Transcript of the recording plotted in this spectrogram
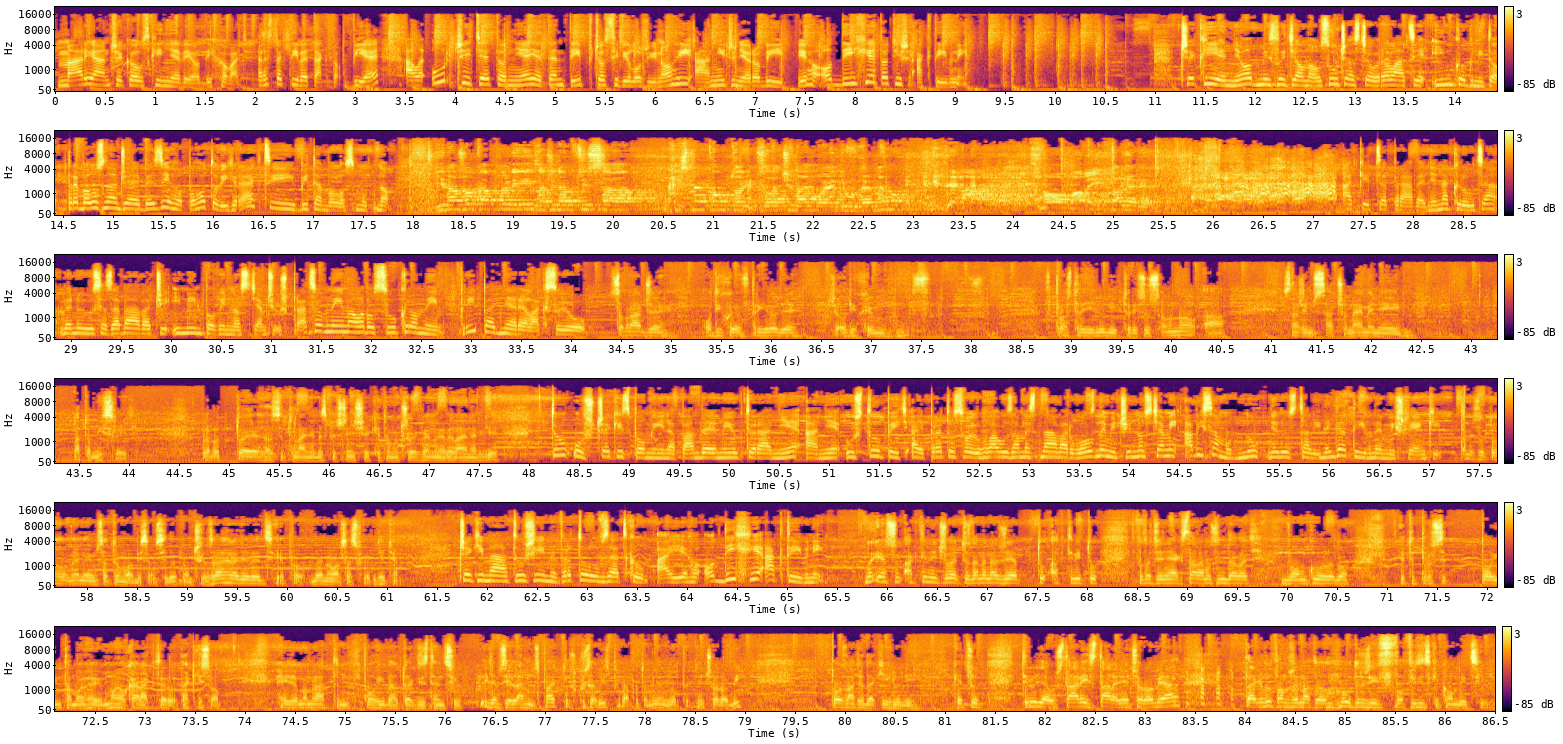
Marian Čekovský nevie oddychovať. Respektíve takto vie, ale určite to nie je ten typ, čo si vyloží nohy a nič nerobí. Jeho oddych je totiž aktívny. Čeky je neodmysliteľnou súčasťou relácie Inkognito. Treba uznať, že aj bez jeho pohotových reakcií by tam bolo smutno. Je názov kapely začínajúci sa písmenkom, ktorým sa začína aj moje druhé meno? No, malej. To neviem. A keď sa práve nenakrúca, venujú sa zabávači iným povinnostiam, či už pracovným alebo súkromným, prípadne relaxujú. Som rád, že oddychujem v prírode, že oddychujem v, v, prostredí ľudí, ktorí sú so mnou a snažím sa čo najmenej na to myslieť. Lebo to je zase to najnebezpečnejšie, keď tomu človek venuje veľa energie. Tu už Čeky spomína pandémiu, ktorá nie a nie ustúpiť. Aj preto svoju hlavu zamestnáva rôznymi činnosťami, aby sa mu dnu nedostali negatívne myšlienky. Namiesto toho venujem sa tomu, aby som si dokončil záhrade veci a venoval sa svojim deťom. Čeky má, tuším, vrtulu v zadku a jeho oddych je aktívny. No ja som aktívny človek, to znamená, že ja tú aktivitu v podstate nejak stále musím dávať vonku, lebo je to proste pointa môjho, charakteru, taký som. Hej, že mám rád ten pohyb a tú existenciu. Idem si ľahnúť spať, trošku sa vyspím a potom idem opäť niečo robiť. Poznáte takých ľudí. Keď sú tí ľudia už starí, stále niečo robia, tak dúfam, že ma to udrží vo fyzickej kondícii.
